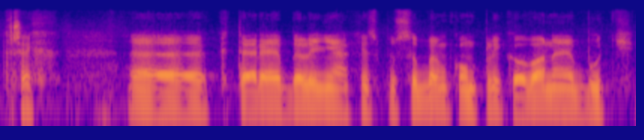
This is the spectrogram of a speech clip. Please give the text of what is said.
třech, které byly nějakým způsobem komplikované, buď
